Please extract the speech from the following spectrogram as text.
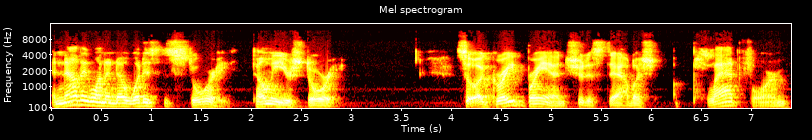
and now they want to know what is the story. Tell me your story. So a great brand should establish a platform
